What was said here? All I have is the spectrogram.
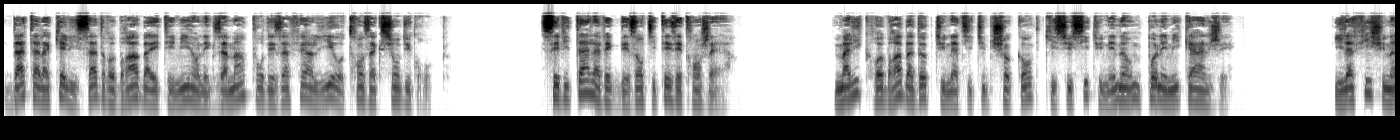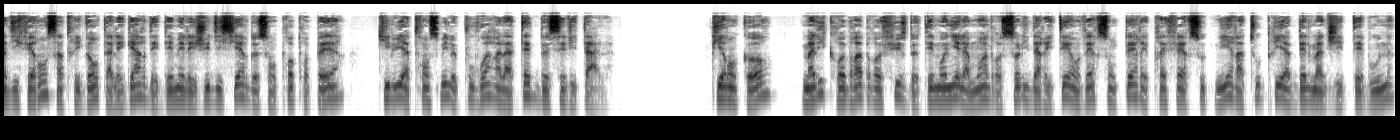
date à laquelle Issad Rebrab a été mis en examen pour des affaires liées aux transactions du groupe. C'est vital avec des entités étrangères. Malik Rebrab adopte une attitude choquante qui suscite une énorme polémique à Alger. Il affiche une indifférence intrigante à l'égard des démêlés judiciaires de son propre père, qui lui a transmis le pouvoir à la tête de ses vitales. Pire encore, Malik Rebrab refuse de témoigner la moindre solidarité envers son père et préfère soutenir à tout prix Abdelmajid Tebboune,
